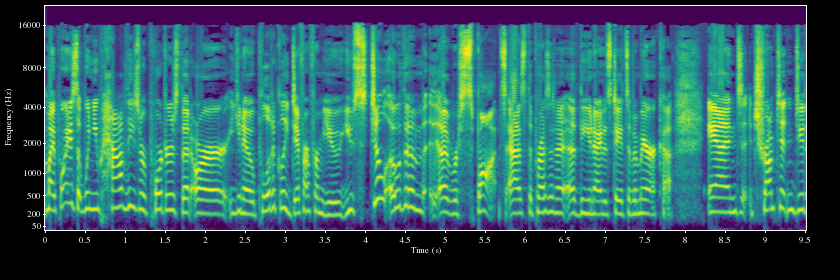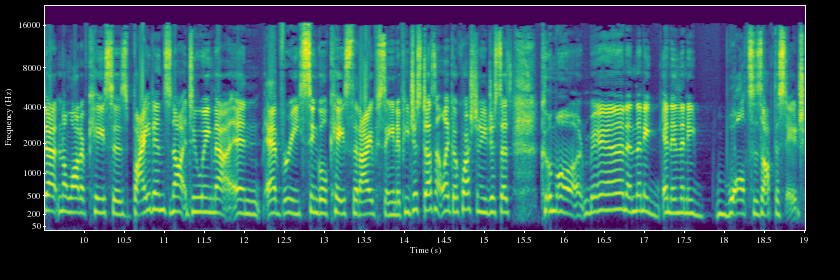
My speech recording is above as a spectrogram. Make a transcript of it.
my point is that when you have these reporters that are, you know, politically different from you, you still owe them a response as the president of the United States of America. And Trump didn't do that in a lot of cases. Biden's not doing that in every single case that I've seen. If he just doesn't like a question, he just says, come on, man. And then he, and then he waltzes off the stage.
